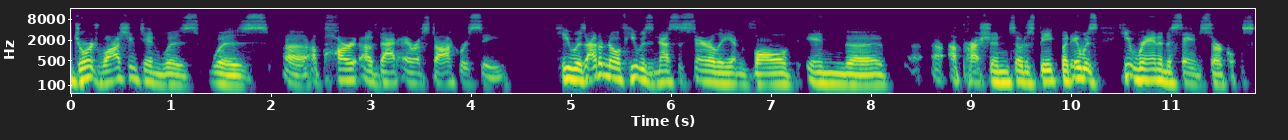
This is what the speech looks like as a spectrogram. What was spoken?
George Washington was was uh, a part of that aristocracy. He was I don't know if he was necessarily involved in the uh, oppression, so to speak, but it was he ran in the same circles,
